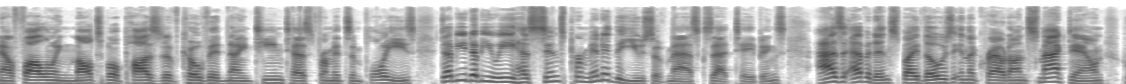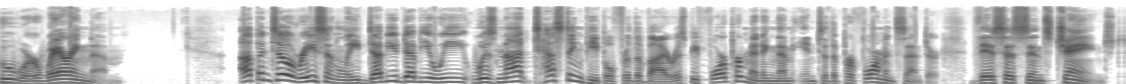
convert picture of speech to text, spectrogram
Now, following multiple positive COVID 19 tests from its employees, WWE has since permitted the use of masks at tapings, as evidenced by those in the crowd on SmackDown who were wearing them. Up until recently, WWE was not testing people for the virus before permitting them into the Performance Center. This has since changed.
